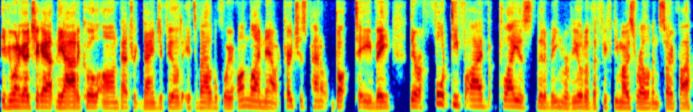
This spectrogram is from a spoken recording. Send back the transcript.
If you want to go check out the article on Patrick Dangerfield, it's available for you online now at coachespanel.tv. There are 45 players that have been revealed of the 50 most relevant so far.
